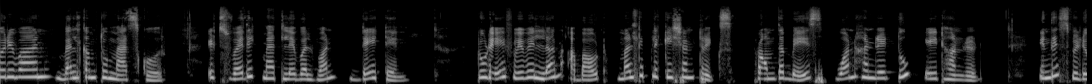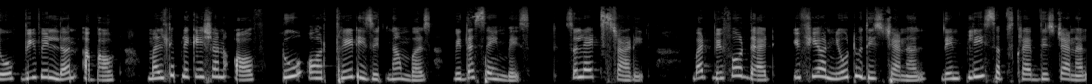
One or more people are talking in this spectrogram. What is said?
everyone, welcome to MathsCore. It's Vedic Math Level 1, Day 10. Today we will learn about multiplication tricks from the base 100 to 800. In this video, we will learn about multiplication of 2 or 3 digit numbers with the same base. So let's start it. But before that, if you are new to this channel, then please subscribe this channel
